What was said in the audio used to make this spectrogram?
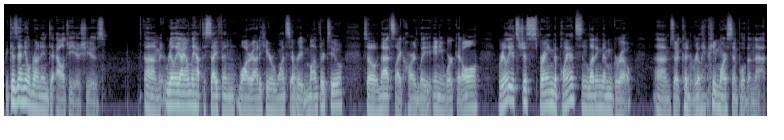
because then you'll run into algae issues. Um, really, I only have to siphon water out of here once every month or two. So that's like hardly any work at all. Really, it's just spraying the plants and letting them grow. Um, so it couldn't really be more simple than that.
